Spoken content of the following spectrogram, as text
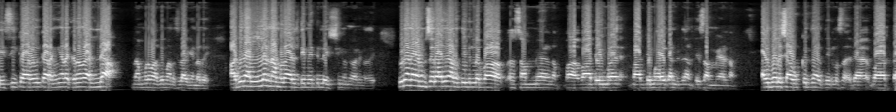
എ സി കാറുകൾക്ക് ഇറങ്ങി നടക്കുന്നതല്ല നമ്മൾ ആദ്യം മനസ്സിലാക്കേണ്ടത്. അതിനല്ല നമ്മൾ അൾട്ടിമേറ്റ് ലക്ഷ്യം എന്ന് പറയുന്നത്. ഇവിടെയാണ് എം സ്വരാജ് നടത്തിയിട്ടുള്ള സമ്മേളനം. മാധ്യമങ്ങളെ മാധ്യമങ്ങളെ കണ്ടിട്ട് നടത്തിയ സമ്മേളനം. അതുപോലെ ഷൗക്കത്ത് നടത്തിയിട്ടുള്ള വാർത്ത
